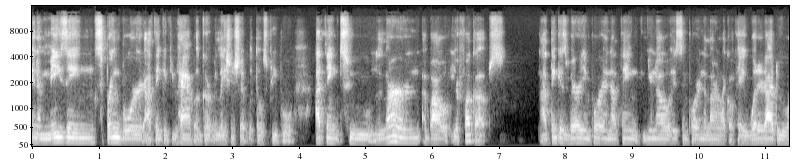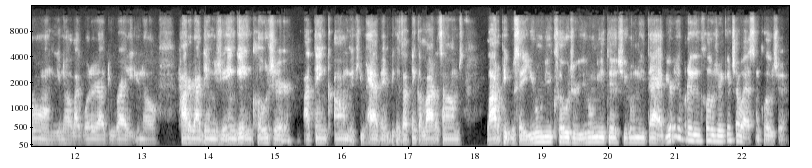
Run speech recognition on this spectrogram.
an amazing springboard. I think if you have a good relationship with those people, I think to learn about your fuck ups. I think it's very important. I think, you know, it's important to learn like, okay, what did I do wrong? You know, like what did I do right? You know, how did I damage you? And getting closure. I think um if you haven't, because I think a lot of times a lot of people say you don't need closure, you don't need this, you don't need that. If you're able to get closure, get your ass some closure.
